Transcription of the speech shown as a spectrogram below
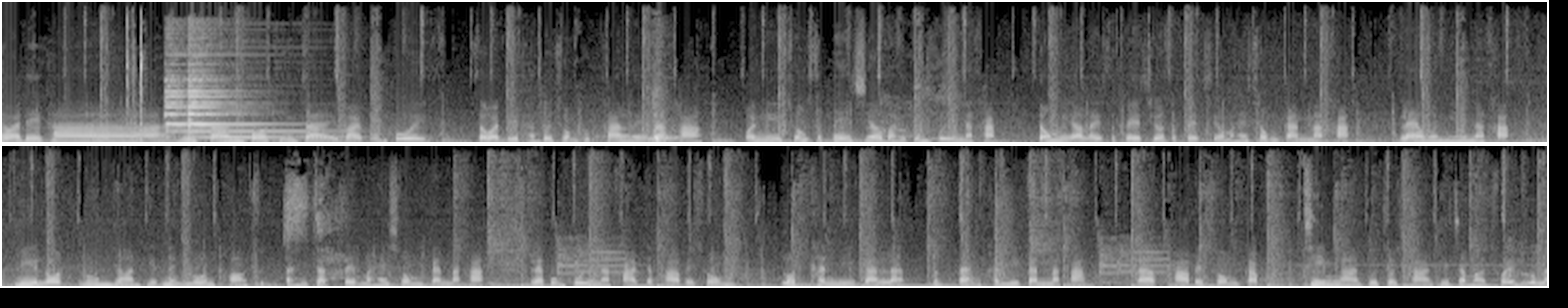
สวัสดีค่ะนิสันโปรถึงใจบายปุ้มปุ้ย สวัสดีท่านผู้ชมทุกท่านเลยนะคะ วันนี้ช่วงสเปเชียลบายปุ้มปุ้ยนะคะ ต้องมีอะไรสเปเชียลสเปเชียลมาให้ชมกันนะคะ และวันนี้นะคะ มีรถรุ่นยอดฮิตหนึ่งรุ่นพร้อมชุดแต่งจัดเต็มมาให้ชมกันนะคะ และปุ้มปุ้ยนะคะ จะพาไปชมรถคันนี้กันและชุดแต่งคันนี้กันนะคะ และพาไปชมกับทีมงานผู้เชี่ยวชาญที่จะมาช่วยดูแล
